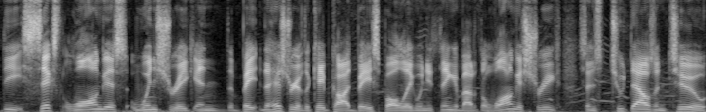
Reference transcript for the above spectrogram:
the sixth longest win streak in the, the history of the Cape Cod Baseball League when you think about it, the longest streak since 2002.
